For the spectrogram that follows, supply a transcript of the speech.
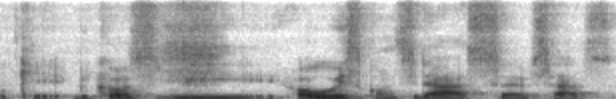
Okay, because we always consider ourselves as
